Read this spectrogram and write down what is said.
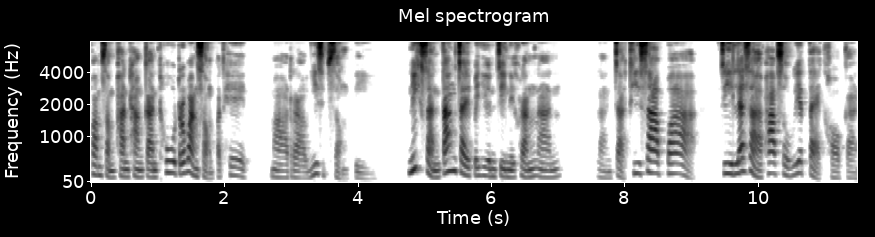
ความสัมพันธ์ทางการทูตระหว่างสองประเทศ มาราว 22 ปี นิกสันตั้งใจไปเยือนจีนในครั้งนั้น หลังจากที่ทราบว่าจีนและสหภาพโซเวียตแตกคอกัน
